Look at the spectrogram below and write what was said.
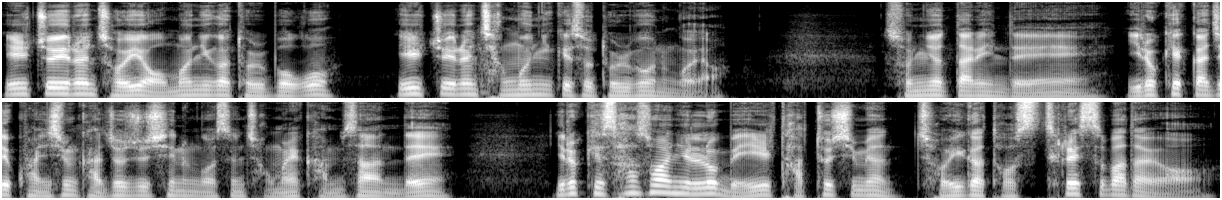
일주일은 저희 어머니가 돌보고 일주일은 장모님께서 돌보는 거예요. 손녀딸인데 이렇게까지 관심 가져주시는 것은 정말 감사한데 이렇게 사소한 일로 매일 다투시면 저희가 더 스트레스 받아요.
